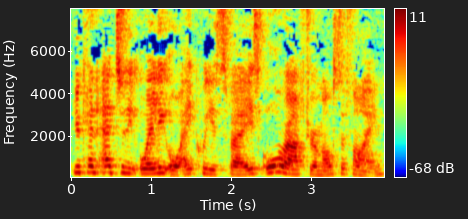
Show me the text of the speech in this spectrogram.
you can add to the oily or aqueous phase or after emulsifying.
